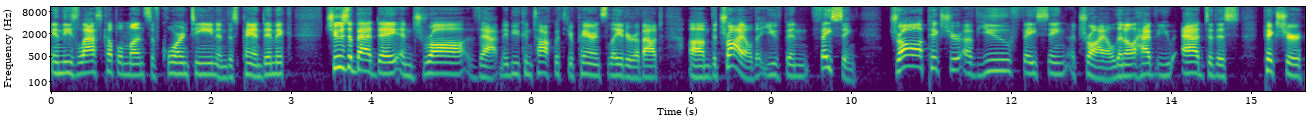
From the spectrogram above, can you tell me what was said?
in these last couple months of quarantine and this pandemic choose a bad day and draw that maybe you can talk with your parents later about um, the trial that you've been facing Draw a picture of you facing a trial. Then I'll have you add to this picture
